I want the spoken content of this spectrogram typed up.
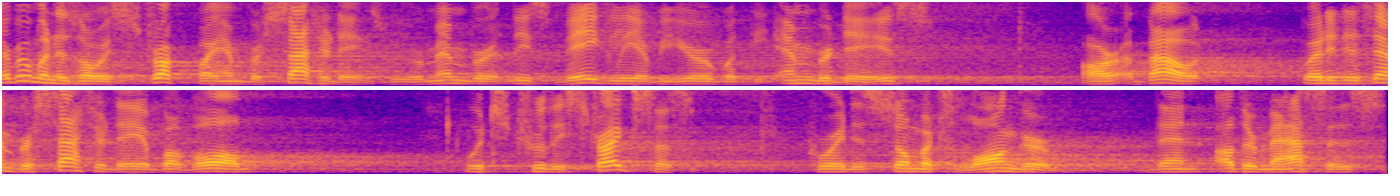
Everyone is always struck by Ember Saturdays. We remember, at least vaguely every year, what the Ember Days are about, but it is Ember Saturday above all which truly strikes us, for it is so much longer than other Masses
